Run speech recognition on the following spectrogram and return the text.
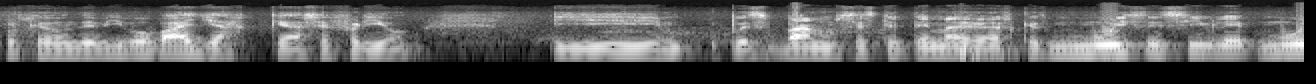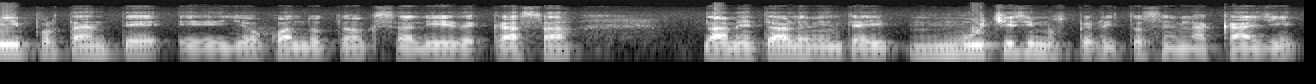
porque donde vivo, vaya que hace frío. Y pues vamos, este tema de verdad es que es muy sensible, muy importante. Eh, yo cuando tengo que salir de casa, lamentablemente hay muchísimos perritos en la calle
